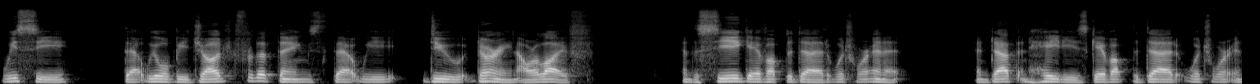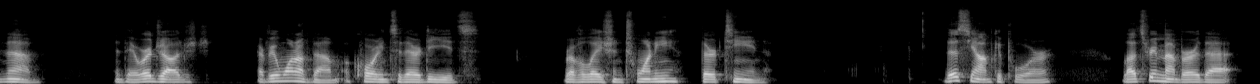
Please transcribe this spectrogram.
we see that we will be judged for the things that we do during our life. And the sea gave up the dead which were in it, and death and Hades gave up the dead which were in them, and they were judged, every one of them according to their deeds. Revelation 20:13. This Yom Kippur, let's remember that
